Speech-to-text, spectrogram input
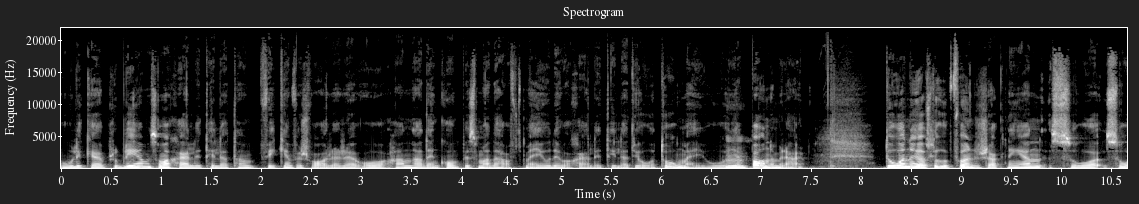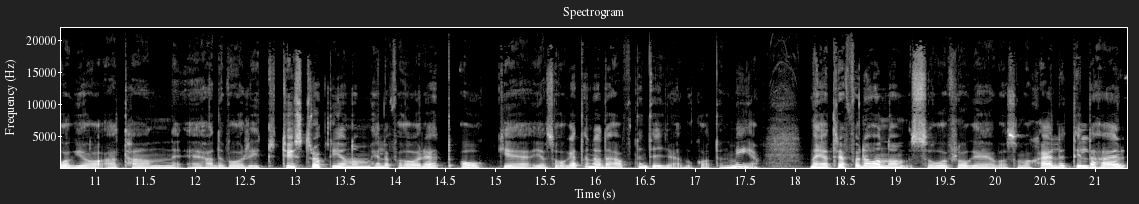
olika problem som var skälet till att han fick en försvarare och han hade en kompis som hade haft mig och det var skälet till att jag åtog mig och hjälpte honom med det här. Då när jag slog upp förundersökningen så såg jag att han eh, hade varit tyst rakt igenom hela förhöret och eh, jag såg att han hade haft den tidigare advokaten med. När jag träffade honom så frågade jag vad som var skälet till det här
